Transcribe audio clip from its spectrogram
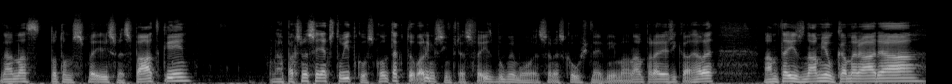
No a nás potom jsme, jeli jsme zpátky, No a pak jsme se nějak s tou Vítkou skontaktovali, myslím přes Facebook nebo SMS, už nevím. A ona právě říkal, hele, mám tady známého kamaráda,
